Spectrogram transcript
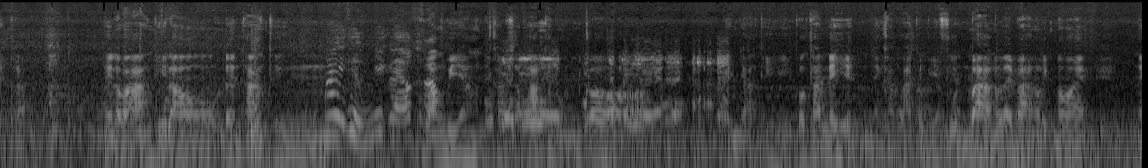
นะครับ ในระหว่างที่เราเดินทางถึงไม่ถึงอีกแล้วครัวับ งเวียงนะครับ สภาพถนนก็เป็นอย่างที่พวกท่านได้เห็นนะครับ อาจจะมีฝุ่นบ้างอะไรบ้างเล็กน้อย ใน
